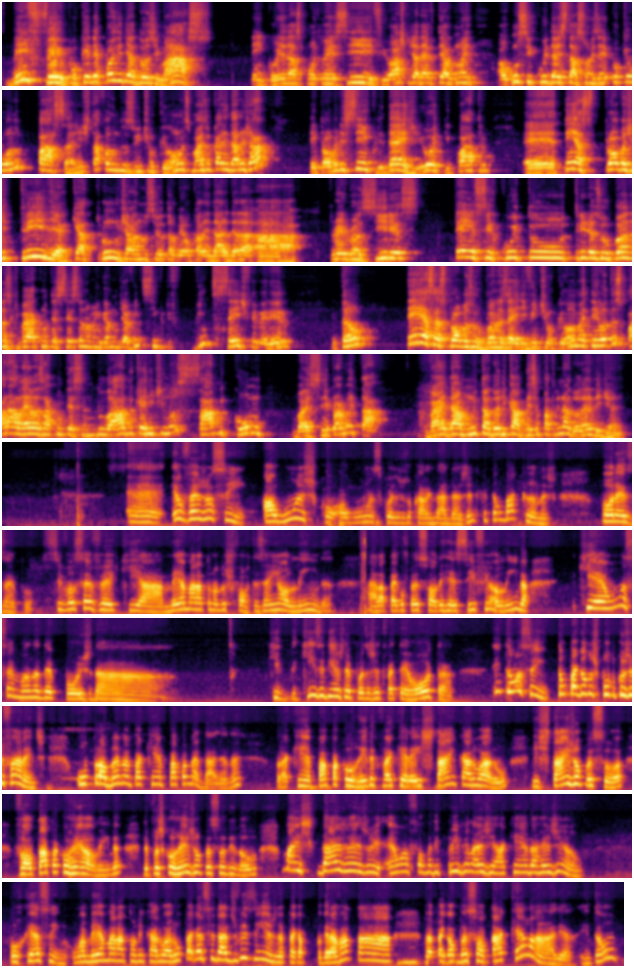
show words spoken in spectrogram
bem feio, porque depois do dia 12 de março, tem Corrida das Pontes do Recife, eu acho que já deve ter alguma, algum circuito das estações aí, porque o ano passa. A gente está falando dos 21 quilômetros, mas o calendário já tem prova de 5, de 10, de 8, de 4. É, tem as provas de trilha, que a Trum já anunciou também o calendário dela, a Trail Run Series. Tem o circuito Trilhas Urbanas, que vai acontecer, se eu não me engano, no dia 25 de, 26 de fevereiro. Então, tem essas provas urbanas aí de 21 quilômetros, mas tem outras paralelas acontecendo do lado que a gente não sabe como vai ser para aguentar. Vai dar muita dor de cabeça para treinador, né, Lidiane? É, eu vejo assim, algumas, algumas coisas do calendário da gente que estão bacanas. Por exemplo, se você vê que a meia maratona dos fortes é em Olinda, ela pega o pessoal de Recife e Olinda, que é uma semana depois da. Que 15 dias depois a gente vai ter outra. Então, assim, estão pegando os públicos diferentes. O problema é para quem é papa medalha, né? Para quem é papa corrida, que vai querer estar em Caruaru, estar em João Pessoa, voltar para correr em Olinda, depois correr em João Pessoa de novo. Mas das regiões, é uma forma de privilegiar quem é da região. Porque, assim, uma meia maratona em Caruaru pega as cidades vizinhas, né? Pega Gravatar, vai pegar o pessoal daquela área. Então,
